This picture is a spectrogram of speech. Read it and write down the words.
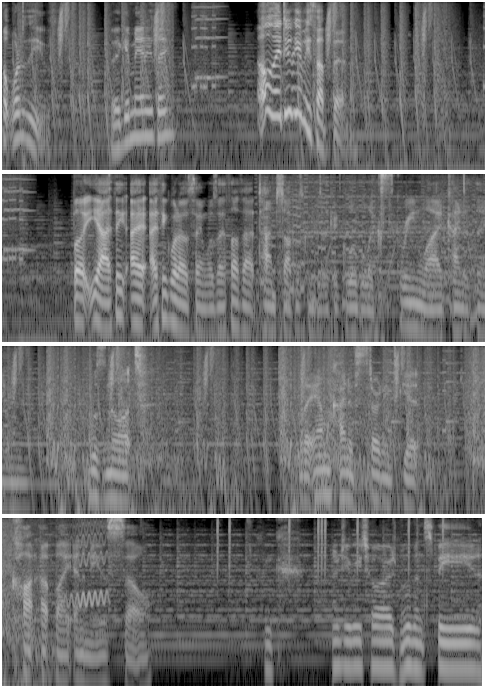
but what are these? Do they give me anything? Oh, they do give me something. But yeah, I think I, I think what I was saying was I thought that time stop was gonna be like a global like screen wide kind of thing. It was not. But I am kind of starting to get caught up by enemies, so I think energy recharge, movement speed.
